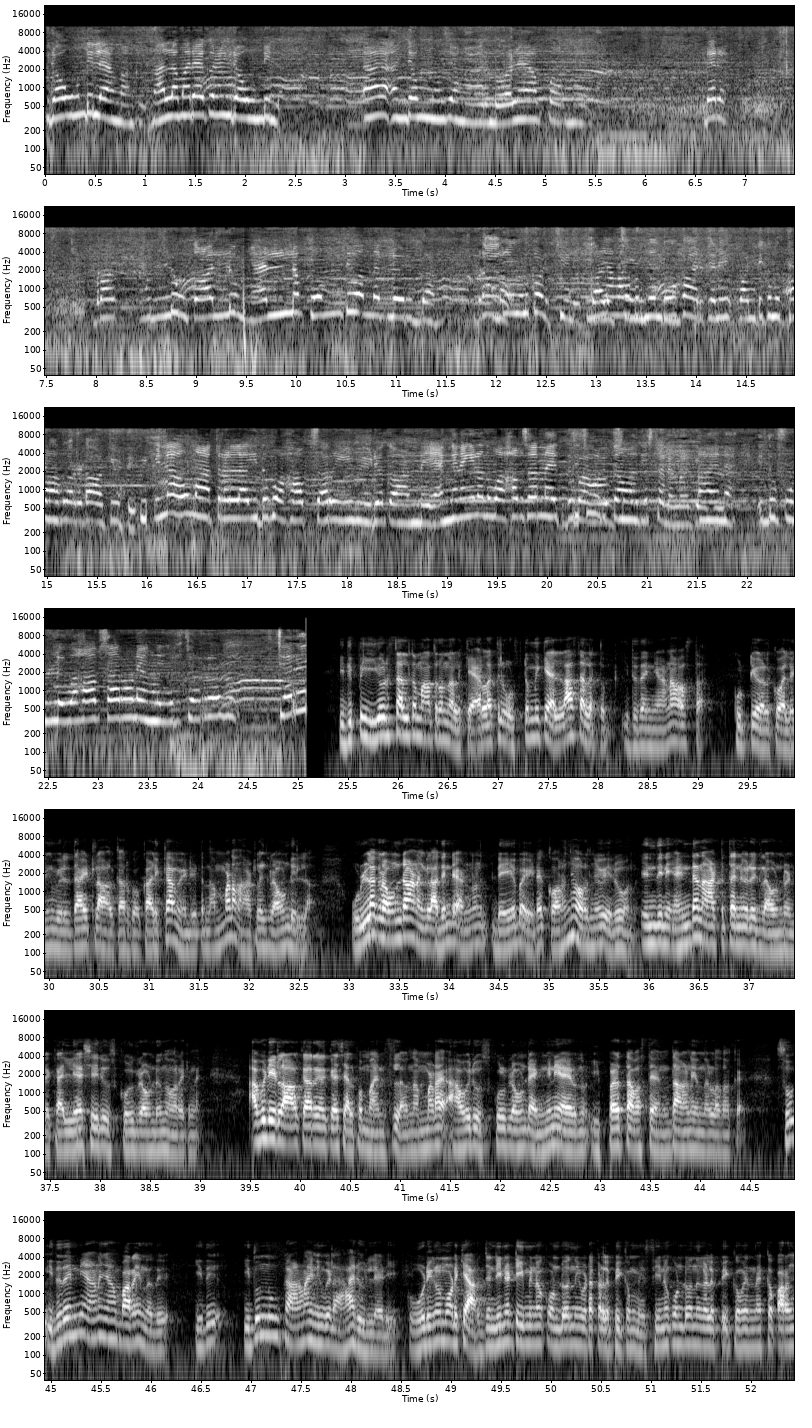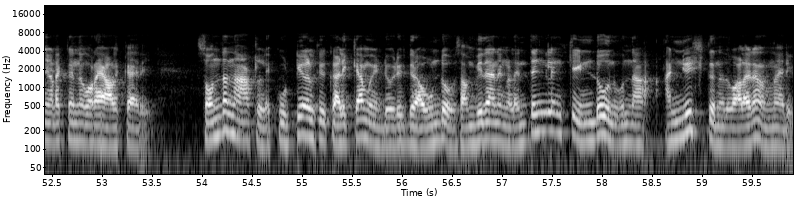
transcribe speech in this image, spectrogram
ഗ്രൗണ്ടില്ല ഞങ്ങൾക്ക് നല്ല മരയൊക്കെ ഒരു ഗ്രൗണ്ടില്ല. ഞാൻ എന്റെ മൂന്ന് ചങ്ങാരുണ്ട് അല്ലെ ഞാൻ പറഞ്ഞത് ഇവിടെ പുല്ലും കല്ലും എല്ലാം പൊന്തി വന്നിട്ടുള്ള ഒരു ഇതാണ്. പിന്നെ അത് മാത്രല്ല ഇത് വഹാബ് സാർ ഈ വീഡിയോ കാണണ്ടേ എങ്ങനെയെങ്കിലും ഒന്ന് വഹാബ് സാറിനെ എത്തിച്ചു കൊടുക്കാൻ മതി. സ്ഥലങ്ങൾക്ക് ഇത് ഫുള്ള് വഹാബ് സാറിനോട് ഞങ്ങൾ ഒരു ചെറിയ ചെറിയ ഇതിപ്പോൾ ഈ ഒരു സ്ഥലത്ത് മാത്രമൊന്നുമല്ല കേരളത്തിൽ ഒട്ടുമിക്ക എല്ലാ സ്ഥലത്തും ഇത് തന്നെയാണ് അവസ്ഥ. കുട്ടികൾക്കോ അല്ലെങ്കിൽ വലുതായിട്ടുള്ള ആൾക്കാർക്കോ കളിക്കാൻ വേണ്ടിയിട്ട് നമ്മുടെ നാട്ടിൽ ഗ്രൗണ്ട് ഇല്ല. ഉള്ള ഗ്രൗണ്ട് ആണെങ്കിൽ അതിന്റെ എണ്ണം ഡേ ബൈ ഡേ കുറഞ്ഞു കുറഞ്ഞു വരുമെന്ന് എന്തിന്? എന്റെ നാട്ടിൽ തന്നെ ഒരു ഗ്രൗണ്ട് ഉണ്ട്. കല്യാശ്ശേരി സ്കൂൾ ഗ്രൗണ്ട് എന്ന് പറയുന്നത്. അവിടെയുള്ള ആൾക്കാർക്കൊക്കെ ചിലപ്പോൾ മനസ്സിലാവും നമ്മുടെ ആ ഒരു സ്കൂൾ ഗ്രൗണ്ട് എങ്ങനെയായിരുന്നു ഇപ്പോഴത്തെ അവസ്ഥ എന്താണ് എന്നുള്ളതൊക്കെ. സോ ഇത് തന്നെയാണ് ഞാൻ പറയുന്നത്. ഇത് ഇതൊന്നും കാണാൻ ഇവിടെ ആരുമില്ലടി. കോടികൾ മുടക്കി അർജന്റീന ടീമിനെ കൊണ്ടുവന്ന് ഇവിടെ കളിപ്പിക്കും മെസ്സിനെ കൊണ്ടുവന്ന് കളിപ്പിക്കും എന്നൊക്കെ പറഞ്ഞ് നടക്കുന്ന കുറേ ആൾക്കാർ സ്വന്തം നാട്ടിൽ കുട്ടികൾക്ക് കളിക്കാൻ വേണ്ടി ഒരു ഗ്രൗണ്ടോ സംവിധാനങ്ങളോ എന്തെങ്കിലുമൊക്കെ ഉണ്ടോ എന്ന് ഒന്ന് അന്വേഷിക്കുന്നത് വളരെ നന്നായിരിക്കും.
